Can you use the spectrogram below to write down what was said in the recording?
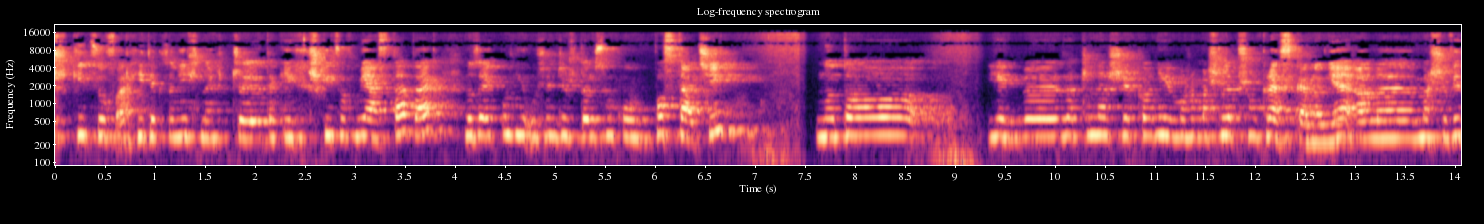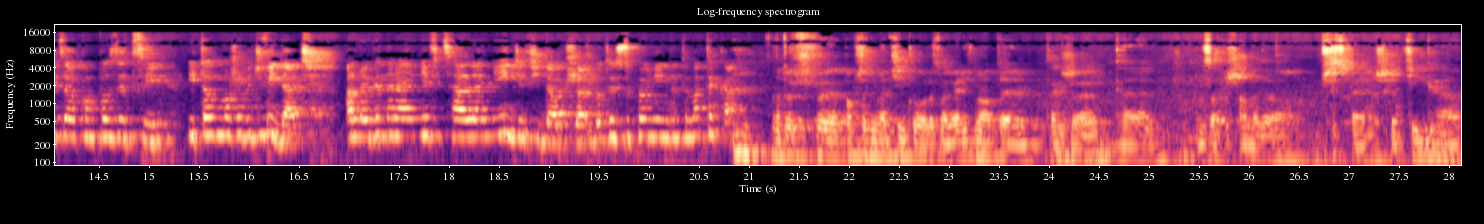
szkiców architektonicznych czy takich szkiców miasta, tak? No to jak później usiądziesz do rysunku postaci, no to jakby zaczynasz jako, nie wiem, może masz lepszą kreskę, no nie, ale masz wiedzę o kompozycji i to może być widać, ale generalnie wcale nie idzie ci dobrze, bo to jest zupełnie inna tematyka. No to już w poprzednim odcinku rozmawialiśmy o tym, także e, zapraszamy do przesłuchania naszego odcinka.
